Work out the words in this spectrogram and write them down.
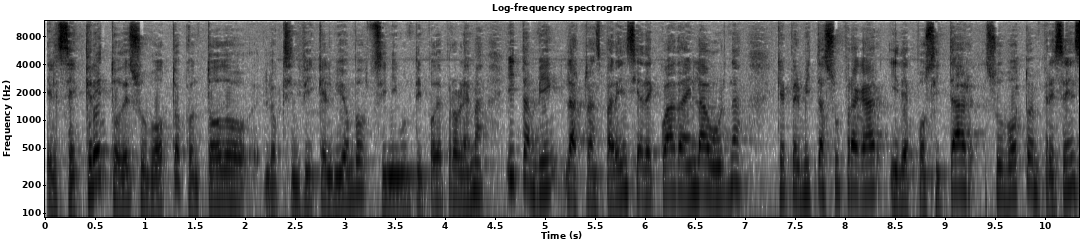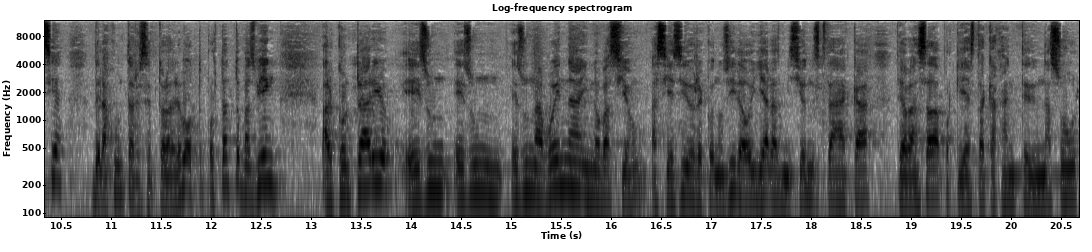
el secreto de su voto con todo lo que significa el biombo sin ningún tipo de problema y también la transparencia adecuada en la urna que permita sufragar y depositar su voto en presencia de la Junta Receptora del Voto. Por tanto, más bien, al contrario, es, un, es, un, es una buena innovación, así ha sido reconocida. Hoy ya las misiones que están acá de avanzada, porque ya está acá gente de UNASUR,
